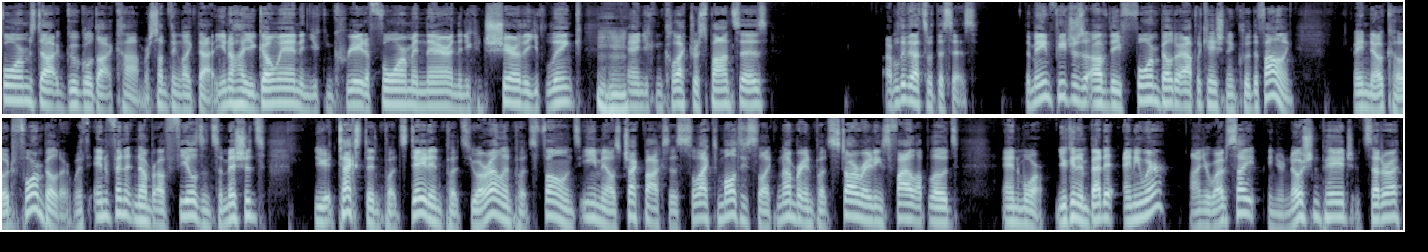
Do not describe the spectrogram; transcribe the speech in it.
forms.google.com or something like that. You know how you go in and you can create a form in there and then you can share the link Mm-hmm. and you can collect responses. I believe that's what this is. The main features of the form builder application include the following a no code form builder with infinite number of fields and submissions. You get text inputs, data inputs, URL inputs, phones, emails, checkboxes, select, multi select, number inputs, star ratings, file uploads, and more. You can embed it anywhere on your website, in your Notion page, etc.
